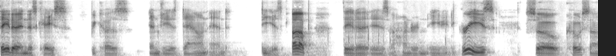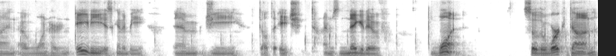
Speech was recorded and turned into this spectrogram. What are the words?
theta in this case, because mg is down and d is up, theta is 180 degrees. So cosine of 180 is going to be mg delta h times negative 1. So the work done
